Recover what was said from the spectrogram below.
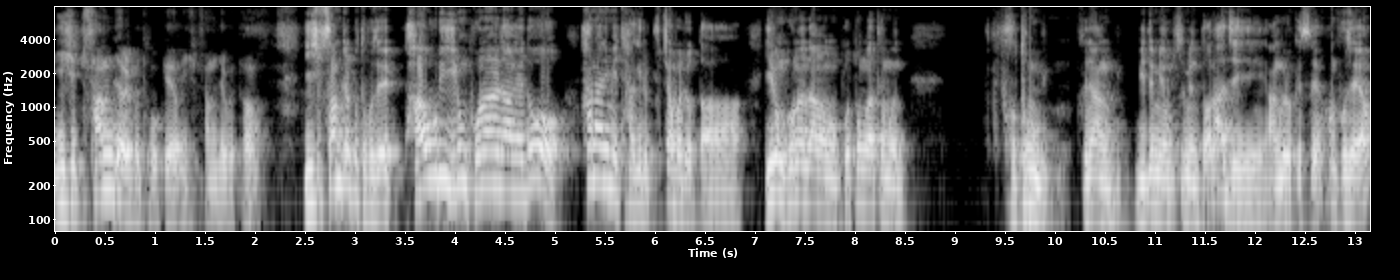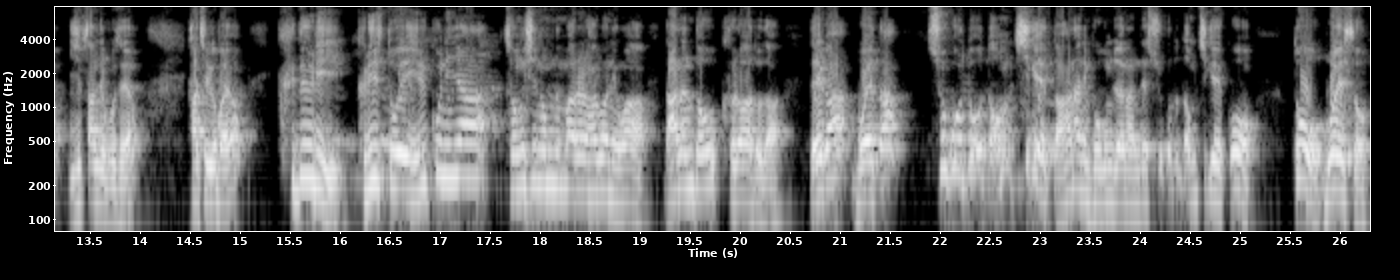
23절부터 볼게요. 23절부터. 23절부터 보세요. 바울이 이런 고난을 당해도 하나님이 자기를 붙잡아줬다. 이런 고난 당하면 보통 같으면 보통 그냥 믿음이 없으면 떠나지. 안 그렇겠어요? 한번 보세요. 23절 보세요. 같이 읽어봐요. 그들이 그리스도의 일꾼이냐 정신없는 말을 하거니와 나는 더욱 그러하도다. 내가 뭐 했다? 수고도 넘치게 했다. 하나님 복음 전하는데 수고도 넘치게 했고 또 뭐 했어?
